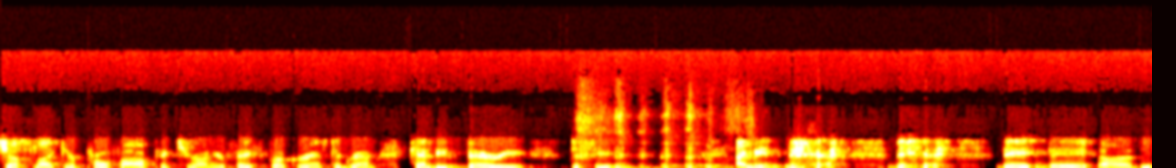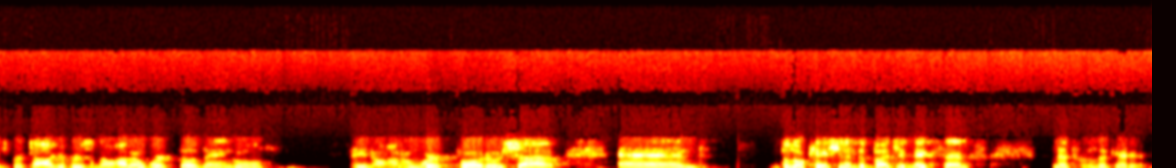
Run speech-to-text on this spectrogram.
just like your profile picture on your Facebook or Instagram, can be very deceiving. I mean, they they they uh, these photographers know how to work those angles. They know how to work Photoshop, and the location and the budget makes sense, let's go look at it.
